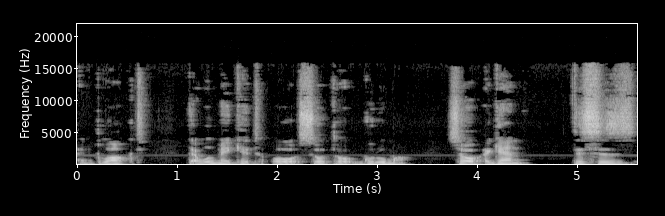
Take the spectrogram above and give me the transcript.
and blocked. That will make it O Soto Guruma. So again, this is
